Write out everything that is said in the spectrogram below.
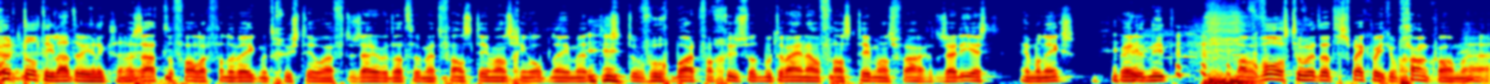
door- Totti, laten we eerlijk zijn. We zaten toevallig van de week met Guus Stilhef. Toen zeiden we dat we met Frans Timmans gingen opnemen. Dus toen vroeg Bart van Guus, wat moeten wij nou Frans Timmans vragen? Toen zei hij eerst helemaal niks. Ik weet het niet. Maar vervolgens toen we dat gesprek een beetje op gang kwam, eh,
